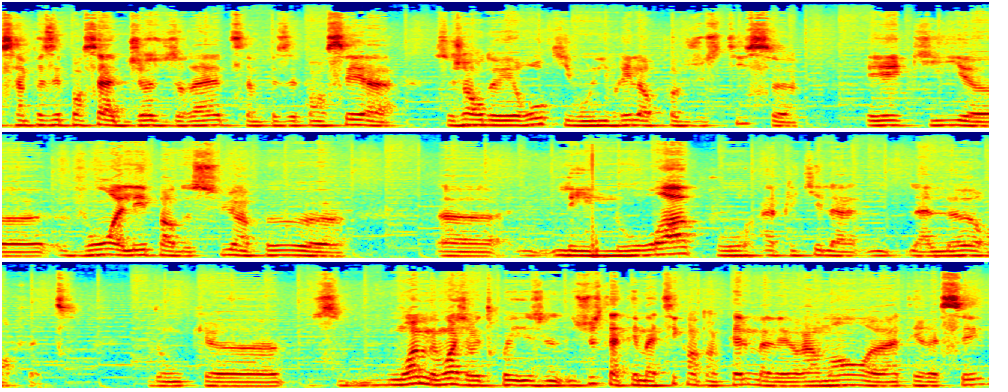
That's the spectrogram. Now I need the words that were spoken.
ça me faisait penser à Judge Dredd, ça me faisait penser à ce genre de héros qui vont livrer leur propre justice et qui euh, vont aller par-dessus un peu euh, euh, les lois pour appliquer la, leur en fait. Donc moi, mais moi j'avais trouvé juste la thématique en tant que telle m'avait vraiment intéressé.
